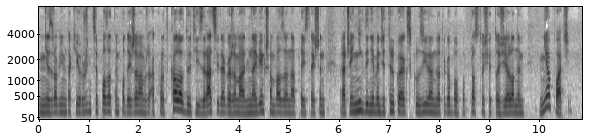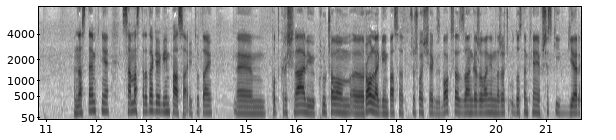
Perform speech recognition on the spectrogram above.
nie zrobi im takiej różnicy. Poza tym podejrzewam, że akurat Call of Duty z racji tego, że ma największą bazę na PlayStation, raczej nigdy nie będzie tylko ekskluzywem, dlatego bo po prostu się to zielonym nie opłaci. Następnie sama strategia Game Passa i tutaj podkreślali kluczową e, rolę Game Passa w przyszłości Xboxa z zaangażowaniem na rzecz udostępniania wszystkich gier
